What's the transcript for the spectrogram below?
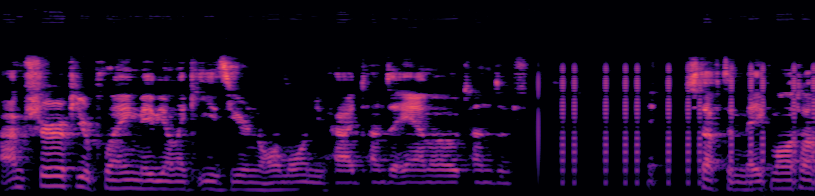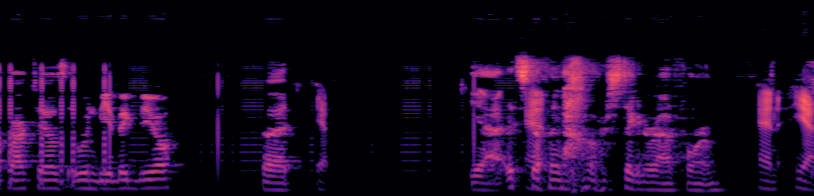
I'm sure if you're playing maybe on like easy or normal and you had tons of ammo, tons of stuff to make Molotov cocktails, it wouldn't be a big deal. But Yep. yeah, it's And- definitely not worth sticking around for him. And yeah,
